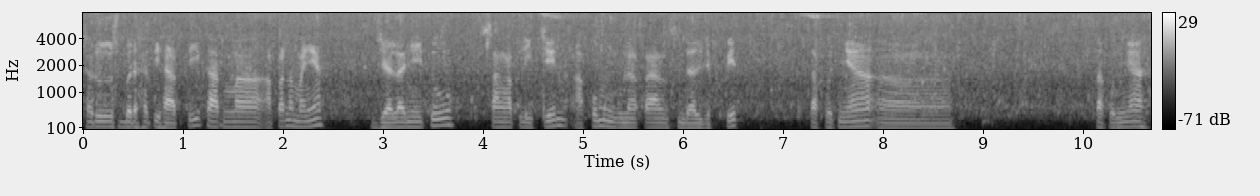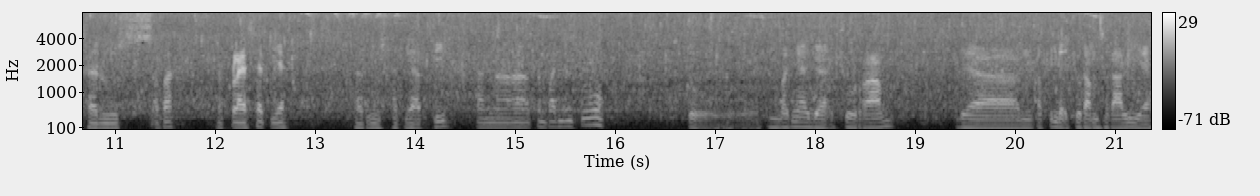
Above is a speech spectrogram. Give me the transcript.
harus berhati-hati karena apa namanya jalannya itu sangat licin. Aku menggunakan sendal jepit. Takutnya eh, takutnya harus apa terpleset ya. Harus hati-hati karena tempatnya itu tuh tempatnya agak curam dan tapi tidak curam sekali ya.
